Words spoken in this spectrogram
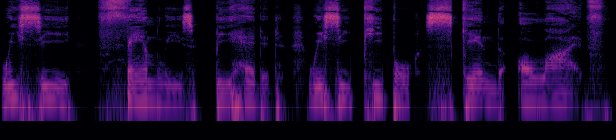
We see families beheaded. We see people skinned alive.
